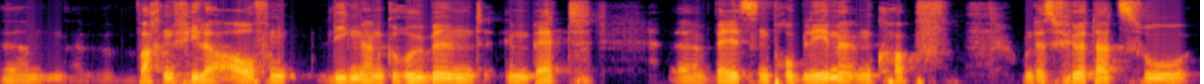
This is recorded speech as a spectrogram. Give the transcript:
ähm, wachen viele auf und liegen dann grübelnd im Bett, äh, wälzen Probleme im Kopf. Und das führt dazu,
